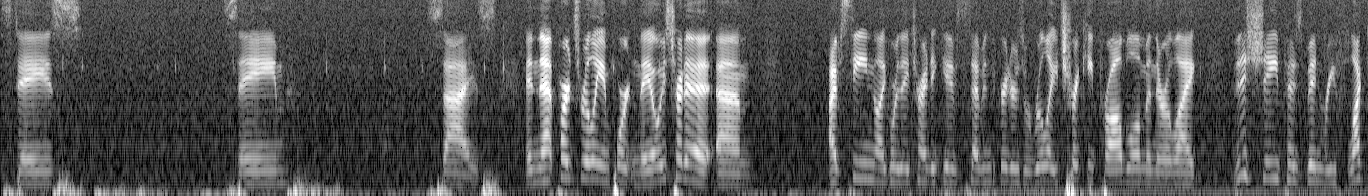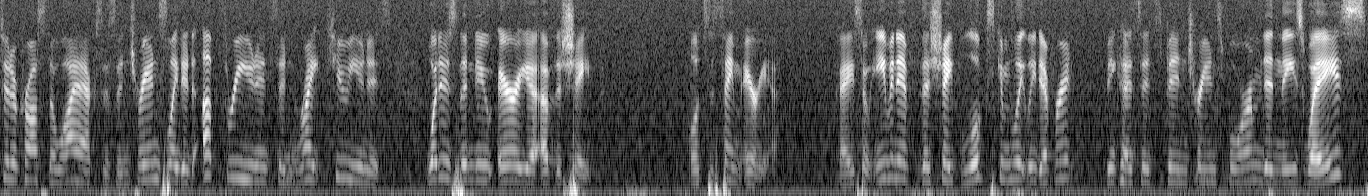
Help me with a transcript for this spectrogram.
stays same size. And that part's really important. They always try to um, I've seen like where they try to give seventh graders a really tricky problem and they're like, this shape has been reflected across the y-axis and translated up three units and right two units. What is the new area of the shape? Well, it's the same area. Okay, so even if the shape looks completely different because it's been transformed in these ways,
